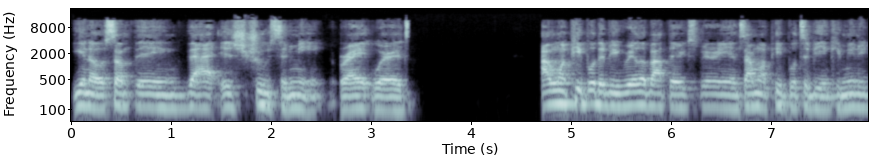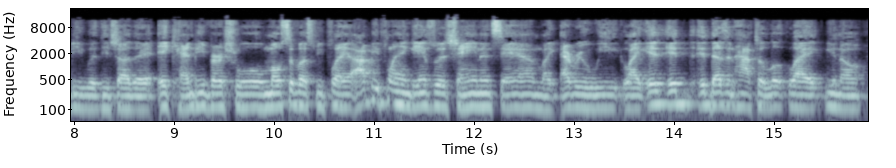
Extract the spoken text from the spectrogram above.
you know, something that is true to me, right? Where it's I want people to be real about their experience. I want people to be in community with each other. It can be virtual. Most of us be playing. I'll be playing games with Shane and Sam like every week. Like it, it, it doesn't have to look like you know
